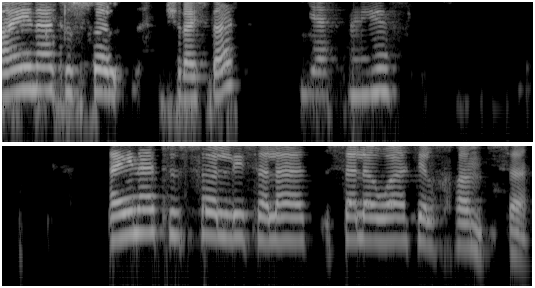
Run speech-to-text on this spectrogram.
أين تصل should I start? Yes. Uh, Yes. أين تصلي صلاة صلوات الخمسة?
